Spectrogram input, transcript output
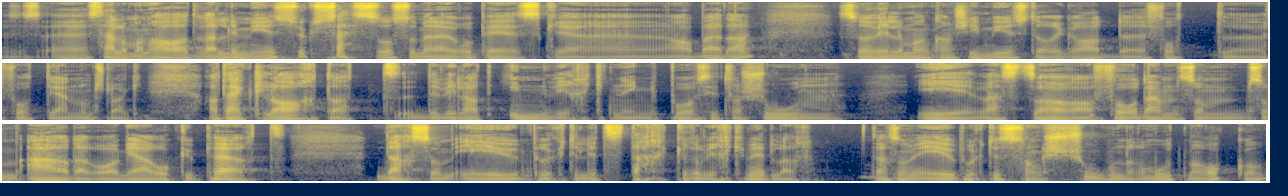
eh, selv om man har hatt veldig mye suksess også med det europeiske eh, arbeidet, så ville man kanskje i mye større grad eh, fått, fått gjennomslag. At det er klart at det ville hatt innvirkning på situasjonen i Vest-Sahara for dem som, som er der og er okkupert, dersom EU brukte litt sterkere virkemidler. Dersom EU brukte sanksjoner mot Marokko.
